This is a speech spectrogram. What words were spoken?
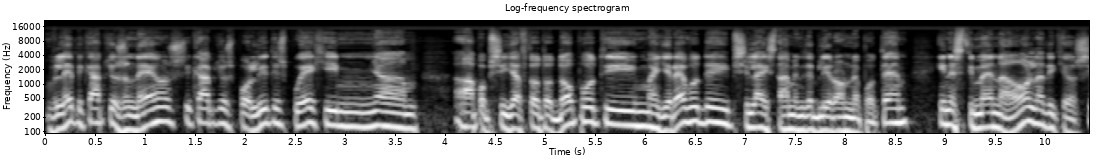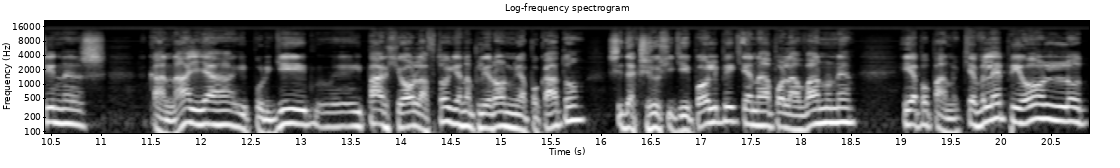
βλέπει κάποιος νέος ή κάποιος πολίτης που έχει μια άποψη για αυτό τον τόπο ότι μαγειρεύονται, οι ψηλά ιστάμενοι δεν πληρώνουν ποτέ, είναι στημένα όλα, δικαιοσύνες, κανάλια, υπουργοί, υπάρχει όλο αυτό για να πληρώνουν οι από κάτω, συνταξιούχοι και οι υπόλοιποι και να απολαμβάνουν οι από πάνω. Και βλέπει όλο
